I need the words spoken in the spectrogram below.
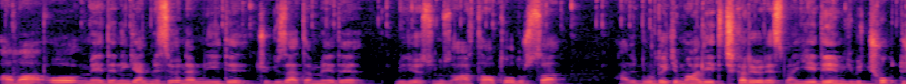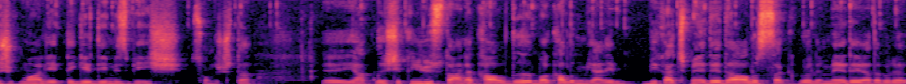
Ama o MD'nin gelmesi önemliydi. Çünkü zaten MD biliyorsunuz artı 6 olursa hani buradaki maliyeti çıkarıyor resmen. 7M gibi çok düşük maliyette girdiğimiz bir iş sonuçta. Ee, yaklaşık 100 tane kaldı. Bakalım yani birkaç MD daha alırsak böyle MD ya da böyle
